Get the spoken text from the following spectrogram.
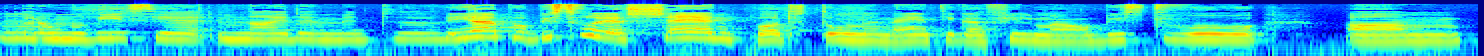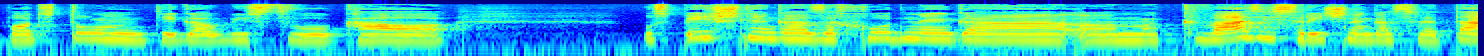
mm. ravnovesje najde med. Uh, Ja, pa v bistvu je še en podton ne, tega filma, v bistvu um, podton tega v bistvu kao uspešnega zahodnega, um, kvazi srečnega sveta,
